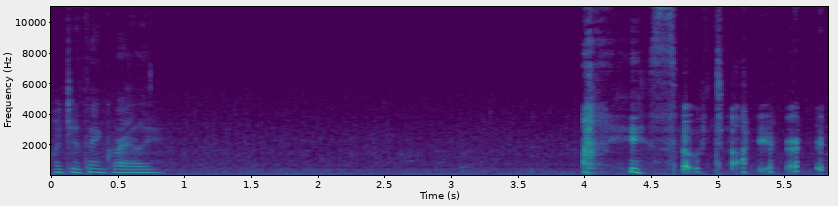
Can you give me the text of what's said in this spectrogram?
What'd you think, Riley? he's so tired.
